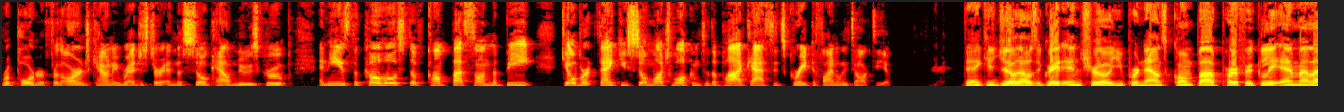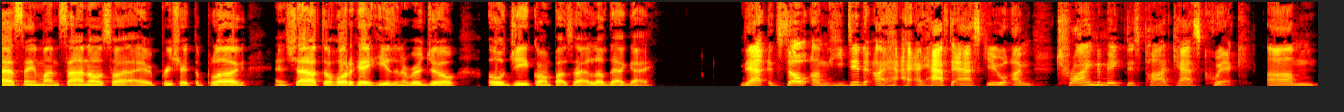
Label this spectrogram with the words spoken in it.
reporter for the Orange County Register and the SoCal News Group. And he is the co host of Compas on the Beat. Gilbert, thank you so much. Welcome to the podcast. It's great to finally talk to you. Thank you, Joe. That was a great intro. You pronounced compa perfectly and my last name, Manzano. So I appreciate the plug. And shout out to Jorge. He is an original OG compa. So I love that guy. Yeah. So um, he did. I, I have to ask you, I'm trying to make this podcast quick. Um,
